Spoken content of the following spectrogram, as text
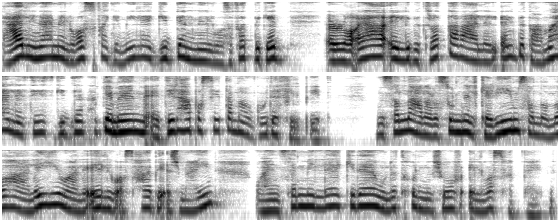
تعالي نعمل وصفة جميلة جدا من الوصفات بجد الرائعة اللي بترطب على القلب طعمها لذيذ جدا وكمان مقاديرها بسيطة موجودة في البيت. نصلي على رسولنا الكريم صلى الله عليه وعلى آله وأصحابه أجمعين وهنسمي الله كده وندخل نشوف الوصفة بتاعتنا.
